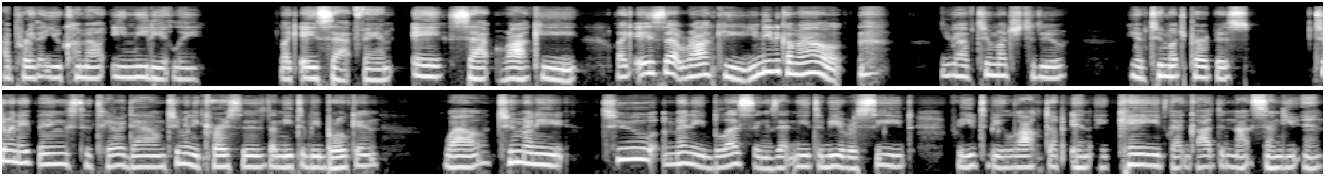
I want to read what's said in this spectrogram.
I pray that you come out immediately. Like ASAP, fam. ASAP Rocky. Like ASAP Rocky. You need to come out. you have too much to do. You have too much purpose. Too many things to tear down. Too many curses that need to be broken. Wow. Too many, too many blessings that need to be received for you to be locked up in a cave that God did not send you in.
